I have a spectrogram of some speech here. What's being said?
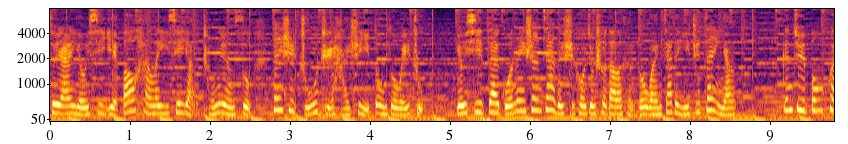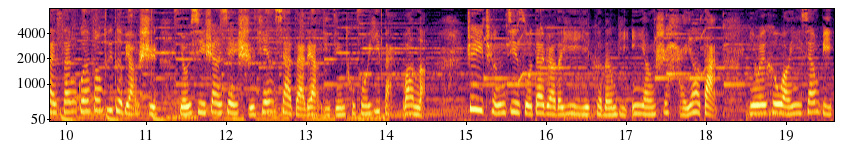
虽然游戏也包含了一些养成元素，但是主旨还是以动作为主。游戏在国内上架的时候就受到了很多玩家的一致赞扬。根据《崩坏三》官方推特表示，游戏上线十天，下载量已经突破一百万了。这一成绩所代表的意义可能比阴阳师还要大，因为和网易相比，《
